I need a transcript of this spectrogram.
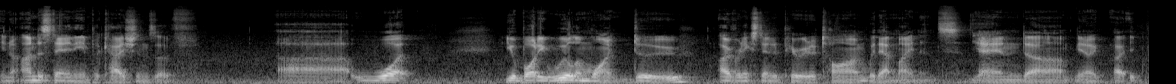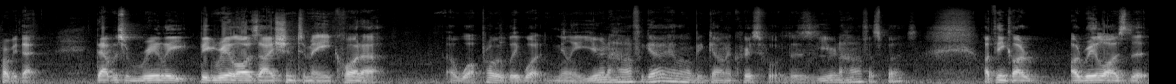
You know, understanding the implications of uh, what your body will and won't do over an extended period of time without maintenance. Yeah. And um, you know, it, probably that that was a really big realization to me. Quite a, a what? Probably what? Nearly a year and a half ago. How long have I been going to Chris for? There's a year and a half, I suppose. I think I I realized that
